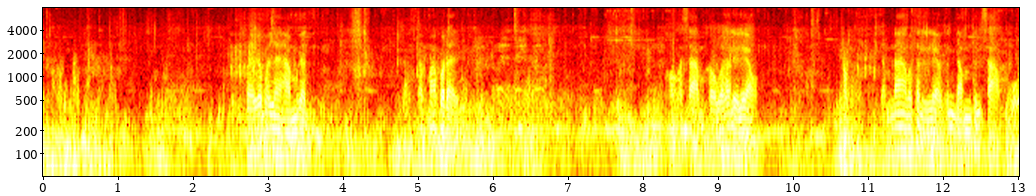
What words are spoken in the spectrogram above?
ษ ไปก็พยายามกัน กลับมาบ่ได้ของกระสามเขาว่าท่านเลยแล้วดำหน้ามาท่านเลยแล้วทั้งดำทั้งสามโอ้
